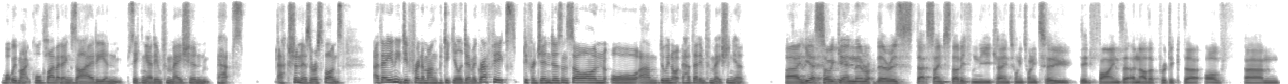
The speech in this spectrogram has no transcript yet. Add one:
what we might call climate anxiety and seeking out information, perhaps action as a response, are they any different among particular demographics, different genders, and so on? Or um, do we not have that information yet? Uh, yeah, so again, there there is that same study from the UK in 2022 did find that another predictor of um,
